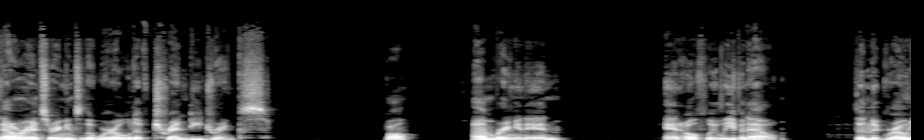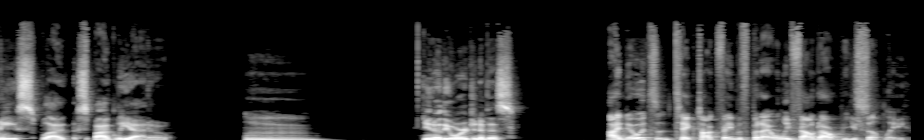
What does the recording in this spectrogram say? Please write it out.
Now we're entering into the world of trendy drinks. Paul, I'm bringing in, and hopefully leaving out, the Negroni Spla- Sbagliato. Mmm. Do you know the origin of this? I know it's TikTok famous, but I only found out recently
